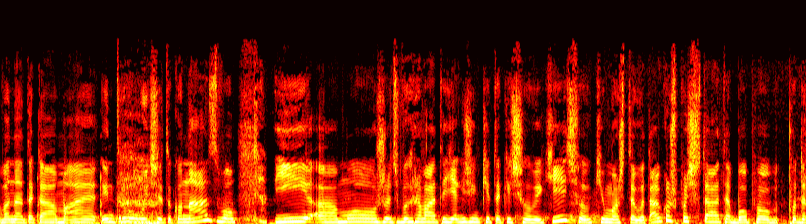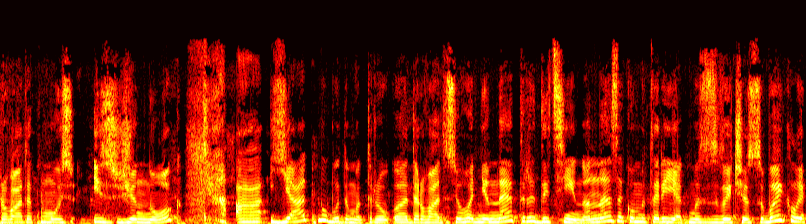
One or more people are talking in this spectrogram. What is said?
Вона така має інтригуючу таку назву. І е, можуть вигравати як жінки, так і чоловіки. Чоловіки можете ви також почитати або подарувати комусь із жінок. А як ми будемо е, дарувати сьогодні не традиційно, не за коментарі, як ми зазвичай звикли.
